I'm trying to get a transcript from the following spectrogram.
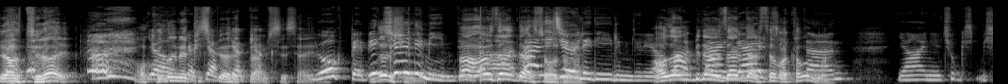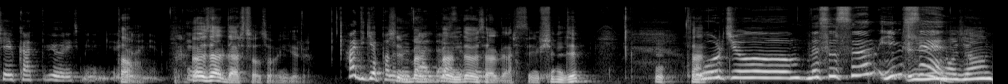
ya Tülay. Okulda ne pis yok, bir öğretmenmişsin sen ya. Yok be ben Dur hiç şimdi. öyle miyimdir Ha, ya? özel ders ben hiç öyle değilimdir ya. O zaman bir de ben özel derse bakalım mı? Yani çok şefkatli bir öğretmenimdir Tamam. yani. Evet. Özel ders o zaman yürü. Hadi yapalım Şimdi özel ben, ders. ben de yapalım. özel dersteyim şimdi. Sen. Uğurcuğum nasılsın? İyi misin? İyiyim hocam.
